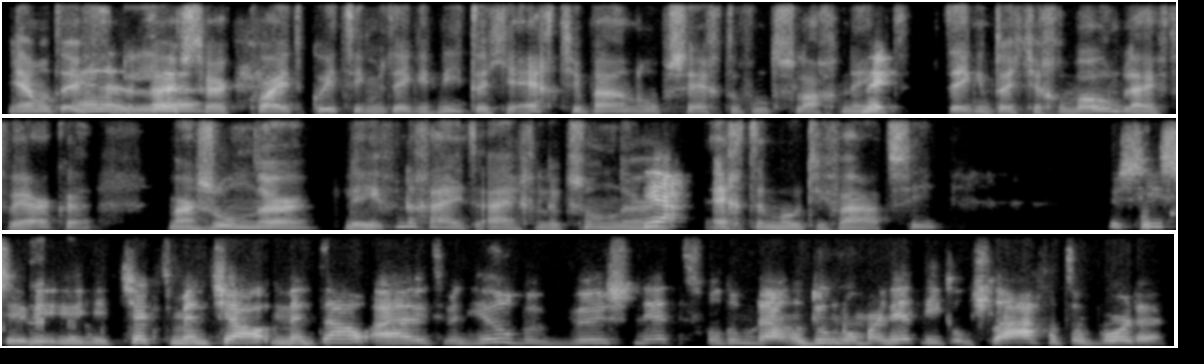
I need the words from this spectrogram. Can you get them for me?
ja, want even voor de luisteraar, quiet quitting betekent niet dat je echt je baan opzegt of ontslag neemt. Nee. Het betekent dat je gewoon blijft werken maar zonder levendigheid eigenlijk, zonder echte motivatie. Precies, je, je checkt mentaal, mentaal uit, je bent heel bewust, net voldoende aan het doen om maar net niet ontslagen te worden.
